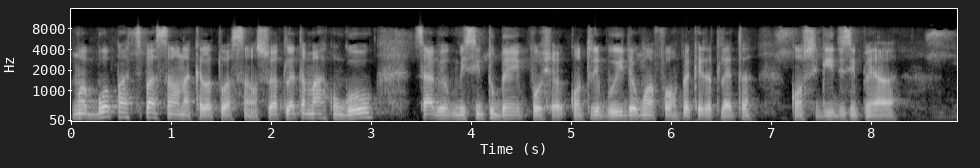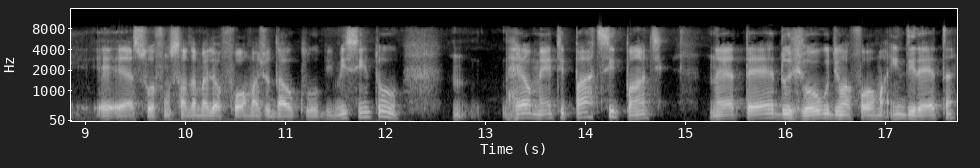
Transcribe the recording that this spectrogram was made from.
uma boa participação naquela atuação. Se o atleta marca um gol, sabe, eu me sinto bem, poxa, contribuir de alguma forma para aquele atleta conseguir desempenhar é, é, a sua função da melhor forma, ajudar o clube. Me sinto realmente participante, né, até do jogo de uma forma indireta.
